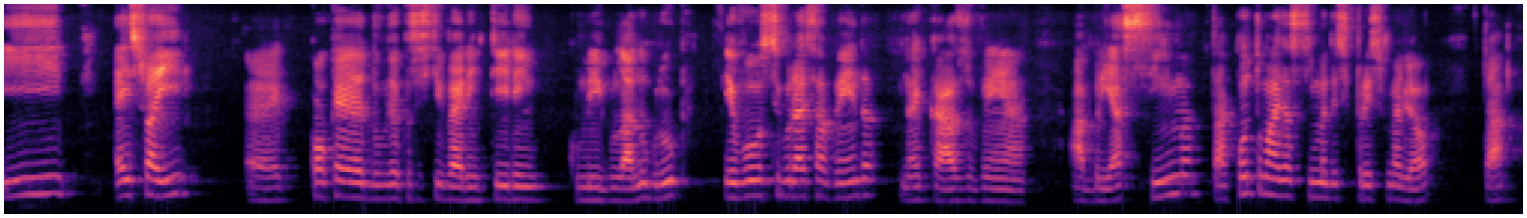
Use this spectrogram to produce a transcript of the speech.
E é isso aí. É, qualquer dúvida que vocês tiverem, tirem comigo lá no grupo. Eu vou segurar essa venda, né? Caso venha abrir acima, tá? Quanto mais acima desse preço, melhor, tá?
